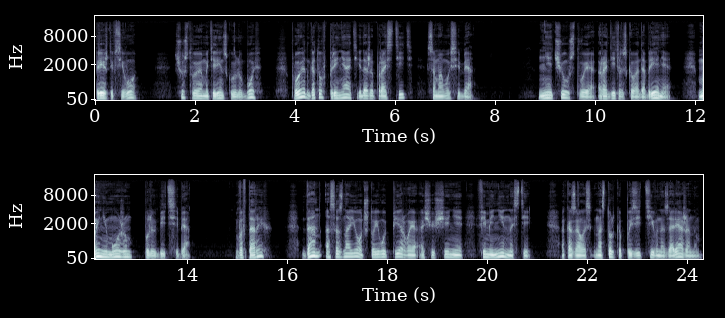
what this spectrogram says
Прежде всего, чувствуя материнскую любовь, поэт готов принять и даже простить самого себя. Не чувствуя родительского одобрения, мы не можем полюбить себя. Во-вторых, Дан осознает, что его первое ощущение фемининности оказалось настолько позитивно заряженным,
